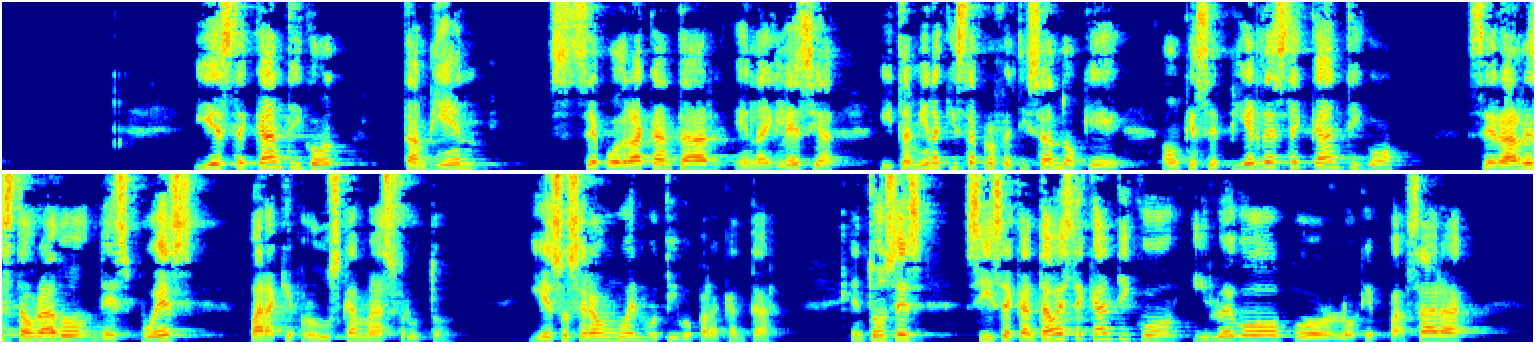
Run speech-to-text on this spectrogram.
Y este cántico también se podrá cantar en la iglesia. Y también aquí está profetizando que aunque se pierda este cántico, será restaurado después para que produzca más fruto. Y eso será un buen motivo para cantar. Entonces, si se cantaba este cántico y luego por lo que pasara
